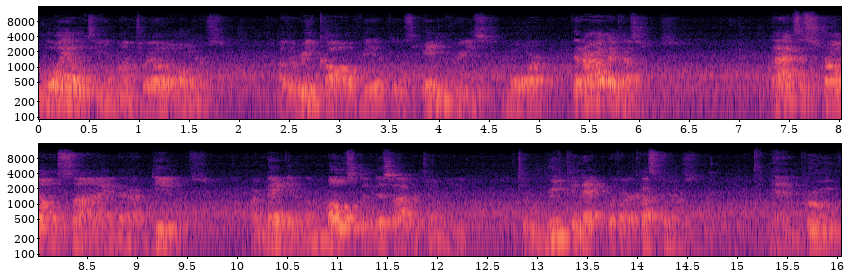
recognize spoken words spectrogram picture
loyalty among Toyota owners of the recall vehicles increased more than our other customers. That's a strong sign that our dealers are making the most of this opportunity to reconnect with our customers and improve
